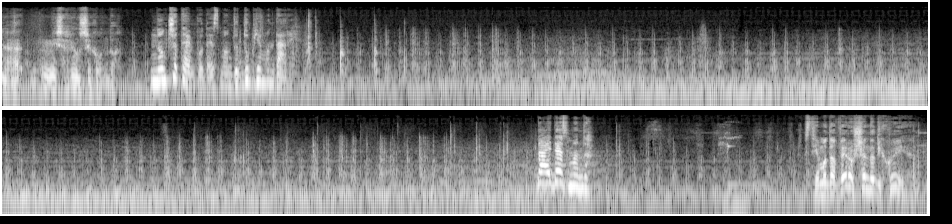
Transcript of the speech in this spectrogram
Ah, mi serve un secondo. Non c'è tempo, Desmond, dobbiamo andare. Dai, Desmond! Stiamo davvero uscendo di qui, eh?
